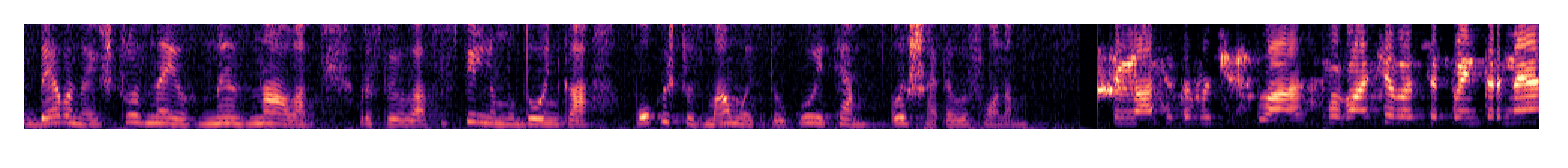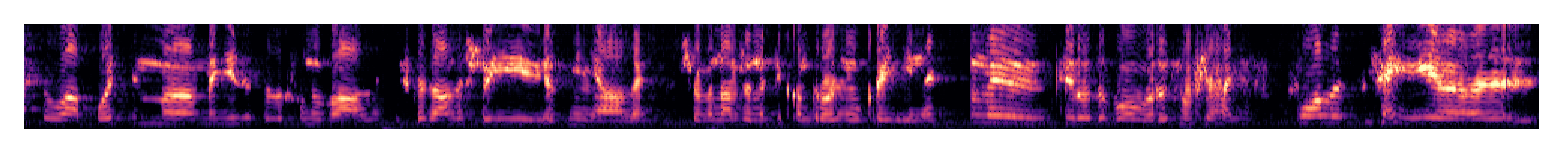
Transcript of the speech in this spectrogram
Де вона і що з нею не знала, розповіла Суспільному донька. Поки що з мамою спілкується лише телефоном. 17 числа. Побачила це по інтернету, а потім е, мені зателефонували і сказали, що її обміняли, що вона вже на підконтрольній України. Ми цілодобово розмовляємо. Голос неї е,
